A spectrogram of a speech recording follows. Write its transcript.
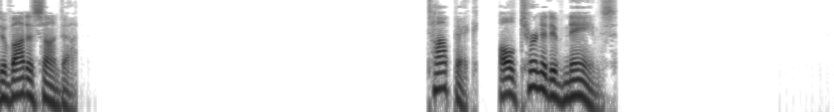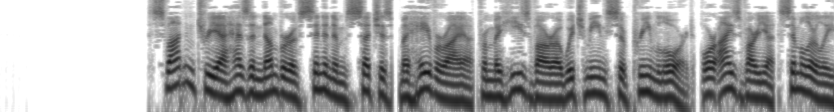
Dvadasanta. Alternative names Svatantriya has a number of synonyms such as Mahavirya from Mahesvara which means supreme lord or Isvarya similarly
